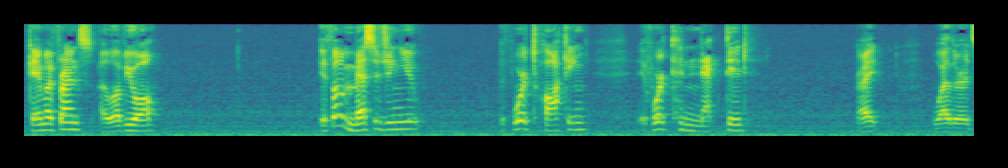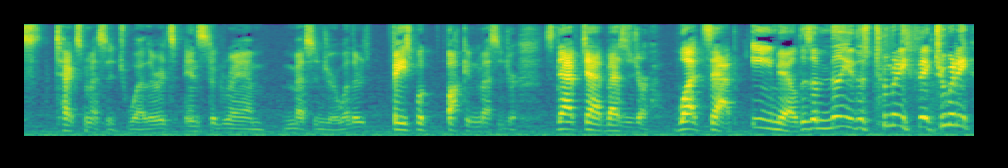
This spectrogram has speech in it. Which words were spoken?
Okay, my friends, I love you all if I'm messaging you, if we're talking, if we're connected, right? Whether it's text message, whether it's Instagram Messenger, whether it's Facebook fucking Messenger, Snapchat Messenger, WhatsApp, email. There's a million. There's too many things. Too many.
